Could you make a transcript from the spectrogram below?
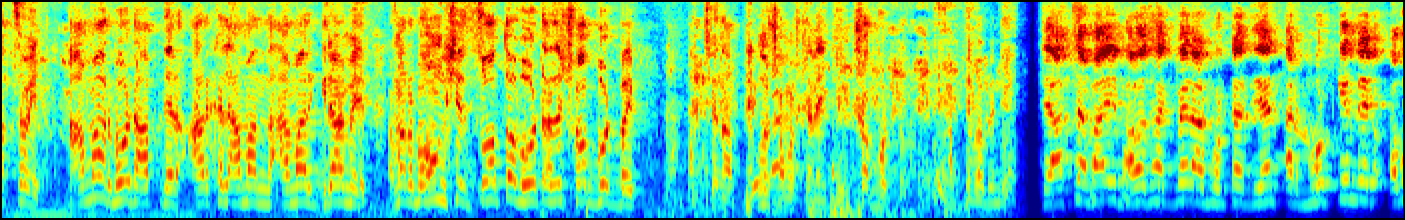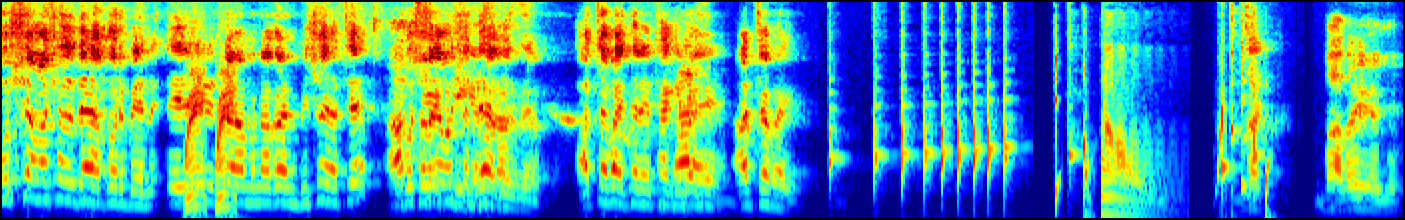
আচ্ছা ভাই আমার ভোট আপনার আর খালি আমার না আমার গ্রামের আমার বংশের যত ভোট আছে সব ভোট ভাই পাচ্ছেন আপনি কোনো সমস্যা নেই সব ভোট আপনি পাবেন। আচ্ছা ভাই ভালো থাকবেন আর ভোটটা দিয়েন আর ভোট কেন্দ্রে অবশ্যই আমার সাথে দেখা করবেন। এই মনে করেন বিষয় আছে অবশ্যই আমার সাথে দেখা করবেন। আচ্ছা। ভাই তাহলে থাকি ভাই। আচ্ছা। ভাই। ভালোই হয়েছে।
